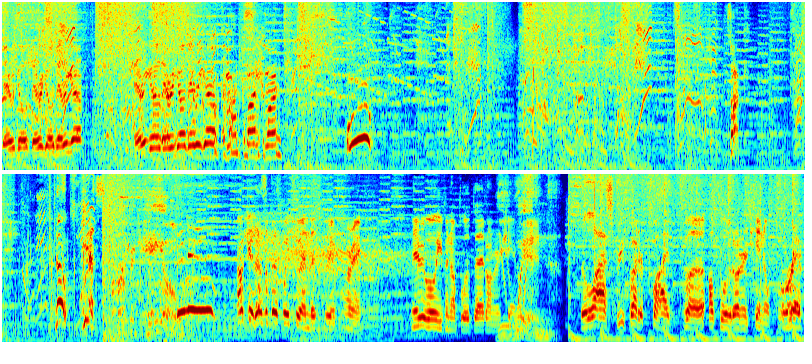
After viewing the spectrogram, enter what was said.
There we go, there we go, there we go. There we go, there we go, there we go. Come on, come on, come on. Woo! Fuck! No! Yes! Perfect KO. Okay, that's the best way to end this stream. Alright. Maybe we'll even upload that on our You channel. win. The last Street Fighter 5 uh, upload on our channel forever.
